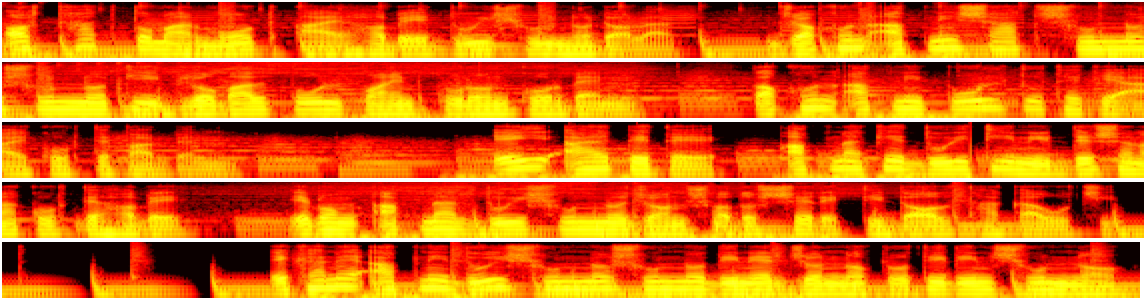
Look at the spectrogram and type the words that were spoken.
অর্থাৎ তোমার মোট আয় হবে দুই শূন্য ডলার। যখন আপনি সাত শূন্য শূন্যটি গ্লোবাল পুল পয়েন্ট পূরণ করবেন, তখন আপনি পুল টু থেকে আয় করতে পারবেন। এই আয় পেতে আপনাকে দুইটি নির্দেশনা করতে হবে এবং আপনার দুই শূন্য জন সদস্যের একটি দল থাকা উচিত। এখানে আপনি দুই শূন্য শূন্য দিনের জন্য প্রতিদিন শূন্য,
